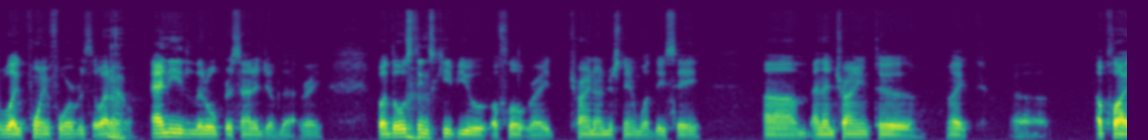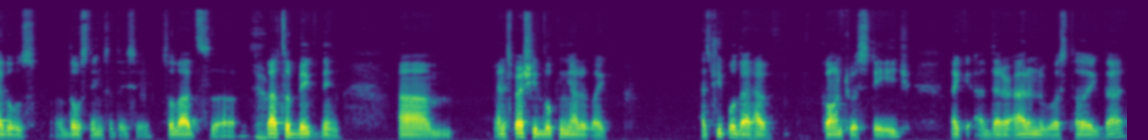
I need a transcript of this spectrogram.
like 0.4 percent i don't Yeah. know any little percentage of that right but those Mhm. things keep you afloat right trying to understand what they say um and then trying to like uh, apply those those things that they say so that's uh, Yeah. that's a big thing um and especially looking at it like as people that have gone to a stage like that are at an avasta like that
